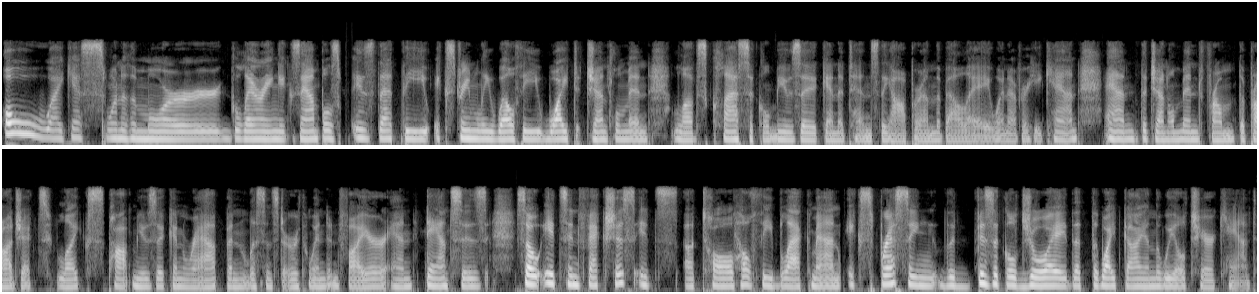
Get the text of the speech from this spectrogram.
Oh, I guess one of the more glaring examples is that the extremely wealthy white gentleman loves classical music and attends the opera and the ballet whenever he can. And the gentleman from the project likes pop music and rap and listens to Earth, Wind, and Fire and dances. So it's infectious. It's a tall, healthy black man expressing the physical joy that the white guy in the wheelchair can't.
